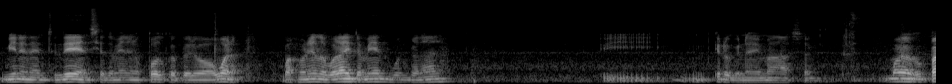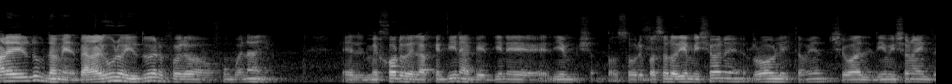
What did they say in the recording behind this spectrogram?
vienen en tendencia también en los podcasts, pero bueno, bajoneando por ahí también, buen canal. Y creo que nadie más. Bueno, para YouTube también, para algunos youtubers fue, lo- fue un buen año. El mejor de la Argentina que tiene 10 millones, sobrepasó los 10 millones, Robles también, llegó al 10 millones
